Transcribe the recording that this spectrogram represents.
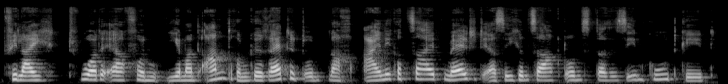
Vielleicht wurde er von jemand anderem gerettet und nach einiger Zeit meldet er sich und sagt uns, dass es ihm gut geht.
